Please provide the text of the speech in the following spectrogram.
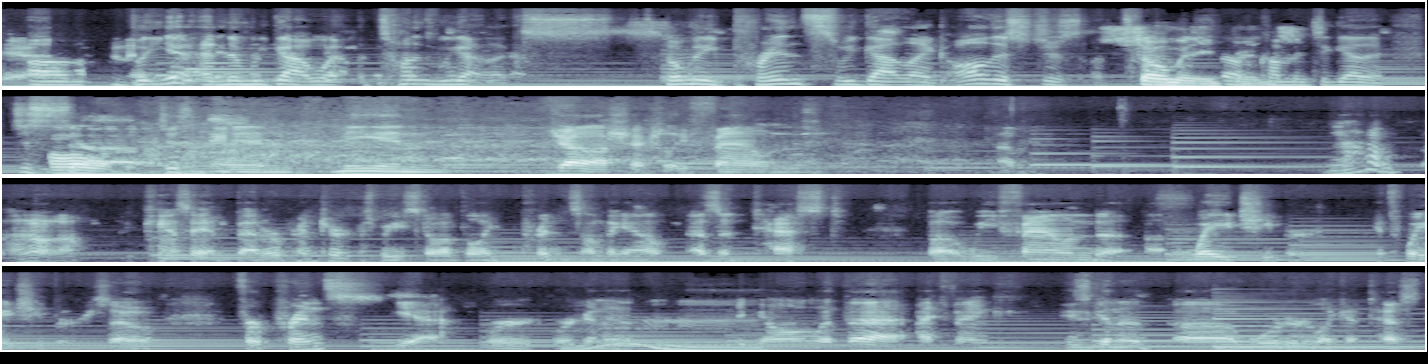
Yeah. Um but yeah, and then we got what tons. We got like so many prints. We got like all this just So many stuff prints. coming together. Just All so, of just and me and Josh actually found a, not a I don't know. I can't say a better printer because we still have to like print something out as a test, but we found a, a way cheaper. It's way cheaper. So for prints, yeah, we're we're gonna be Hmm. going with that. I think he's gonna uh, order like a test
